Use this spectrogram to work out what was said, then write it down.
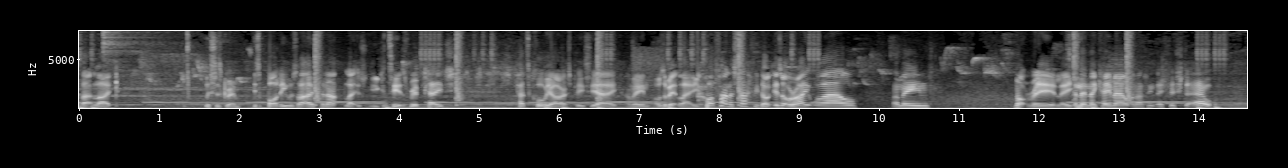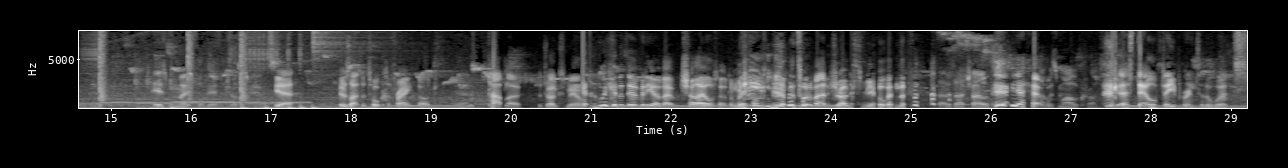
That like, this is grim. Its body was like open up, like you could see its rib cage. Had to call the RSPCA. I mean, I was a bit late. Well, I found a staffy dog. Is it all right? Well, I mean, not really. And then they came out, and I think they fished it out. It is most probably a drug sales. Yeah, it was like the talk to Frank dog. Yeah. Pablo, the drugs mule. We're gonna do a video about childhood, and we're talking, we're talking about a drugs mule and the. That was our childhood. yeah, That was mile cross. Let's delve deeper into the woods.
